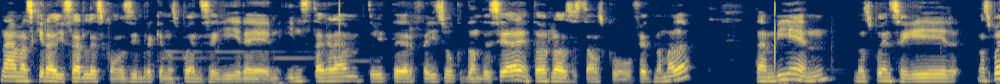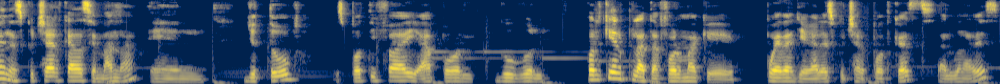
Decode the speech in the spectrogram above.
nada más quiero avisarles como siempre que nos pueden seguir en Instagram, Twitter, Facebook, donde sea, en todos lados estamos como Buffet Nómada. También nos pueden seguir, nos pueden escuchar cada semana en YouTube, Spotify, Apple, Google, cualquier plataforma que puedan llegar a escuchar podcasts alguna vez.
